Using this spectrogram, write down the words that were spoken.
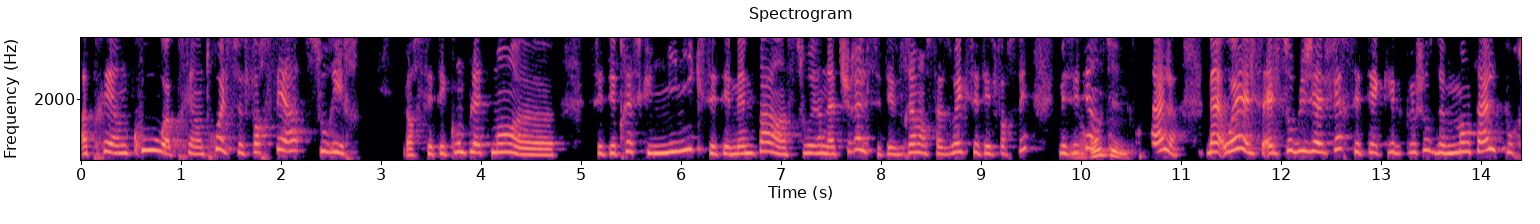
après un coup, après un trou, elle se forçait à sourire alors c'était complètement, euh, c'était presque une mimique, c'était même pas un sourire naturel, c'était vraiment, ça se voyait que c'était forcé, mais c'était un routine. mental. Ben ouais, elle, elle s'obligeait à le faire, c'était quelque chose de mental pour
